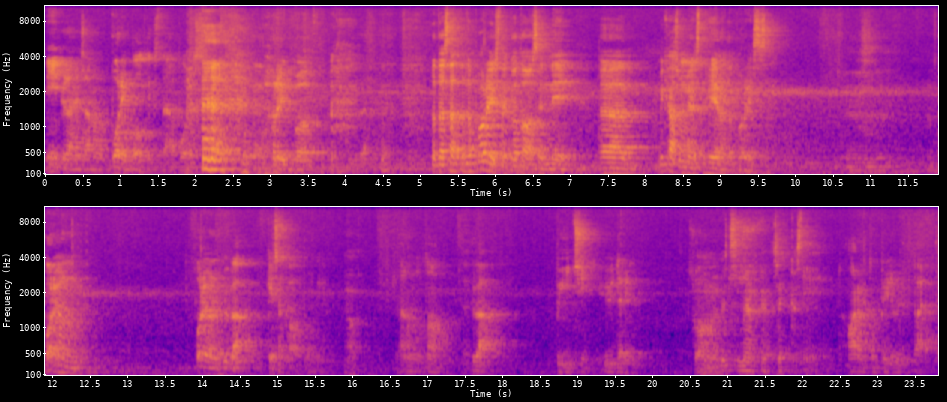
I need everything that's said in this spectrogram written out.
Niin, kyllä hän sanoo Porin poltiksi täällä Porissa. Porin poltta. Tota, sä oot Porista kotoisin, niin öö, mikä on sun mielestä hienonta Porissa? Mm. Pori on, Pori on hyvä kesäkaupunki. Tota, hyvä beachi, Yyteri. Suomen vitsi, mä en tsekkasin. niin, harvit on pilvinyt päivät.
